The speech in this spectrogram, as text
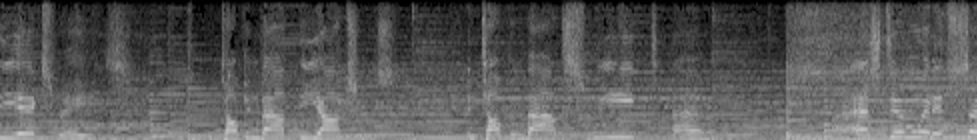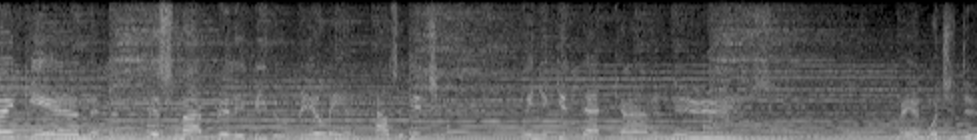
the x rays, and talking about the options, and talking about sweet time. I asked him when it sank in that this might really be the How's it hit you when you get that kind of news? Man, what you do?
